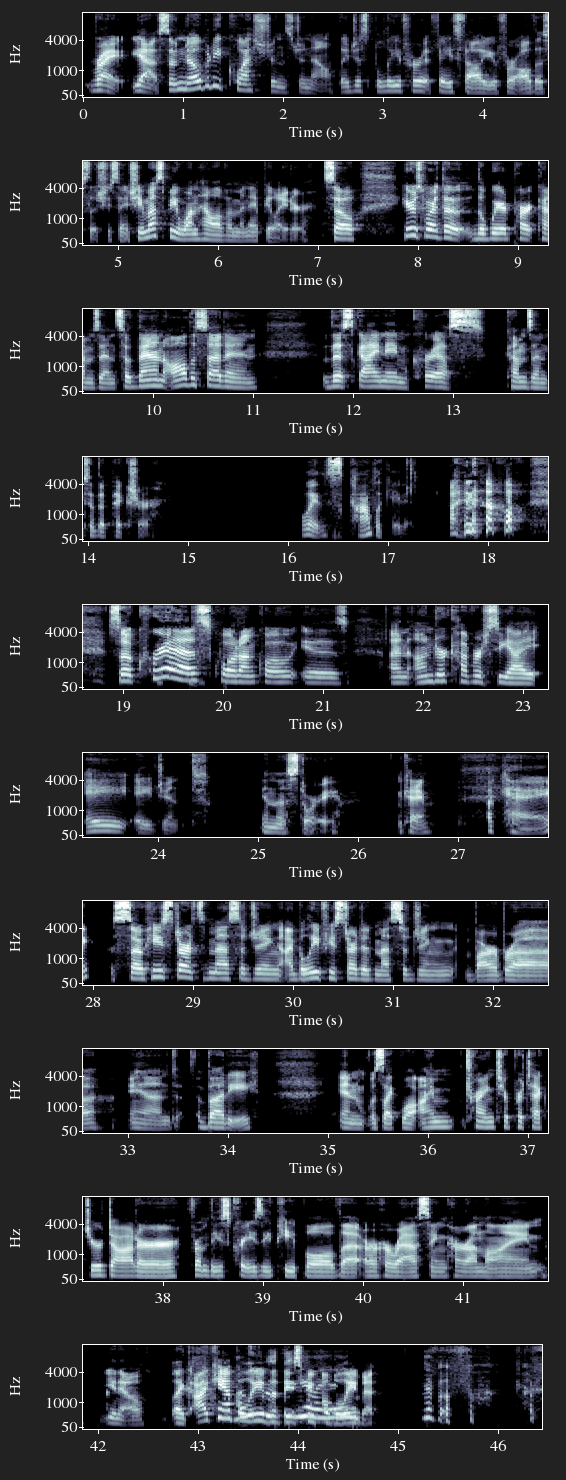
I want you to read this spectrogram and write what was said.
Right. Yeah. So nobody questions Janelle. They just believe her at face value for all this that she's saying. She must be one hell of a manipulator. So here's where the the weird part comes in. So then all of a sudden this guy named Chris comes into the picture. Boy, this is complicated. I know. So Chris, quote unquote, is an undercover CIA agent in this story. Okay. Okay. So he starts messaging, I believe he started messaging Barbara and Buddy and was like, Well, I'm trying to protect your daughter from these crazy people that are harassing her online. You know, like I can't believe that these people believe it. Give a fuck.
